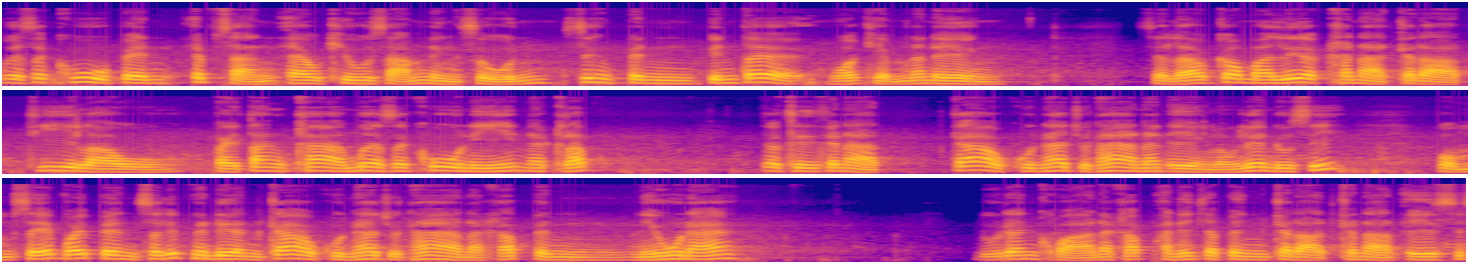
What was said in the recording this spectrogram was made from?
เมื่อสักครู่เป็น Epson LQ310 ซึ่งเป็นพิมพ์เตอร์หัวเข็มนั่นเอง เสร็จแล้วก็มาเลือกขนาดกระดาษที่เราไปตั้งค่าเมื่อสักครู่นี้นะครับ ก็คือขนาด 9คูณ5.5 นั่นเอง ลองเลื่อนดูซิผมเซฟไว้เป็นสลิปเงินเดือน9คูณ5.5 นะครับ เป็นนิ้วนะ ดูด้านขวานะครับ อันนี้จะเป็นกระดาษขนาด A4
